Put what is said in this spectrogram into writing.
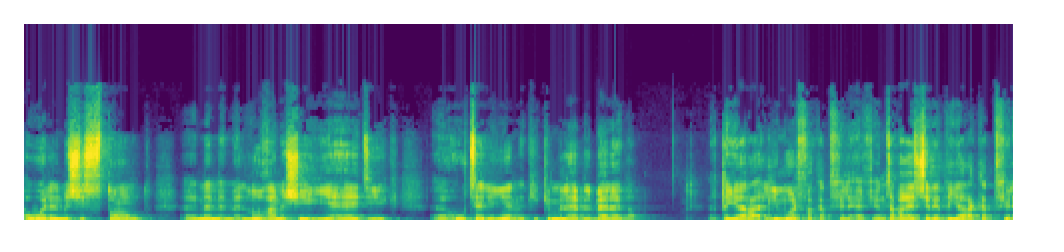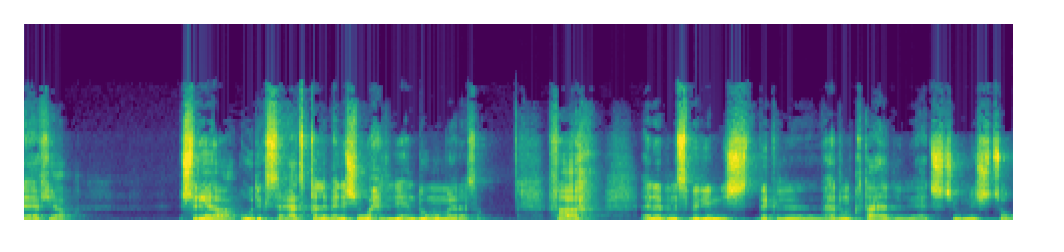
اولا ماشي ستوند. اللغة ماشي هي هذيك وثانيا كيكملها بالبلدة. طيارة اللي موالفة كطفي العافية. أنت باغي تشري طيارة كطفي العافية. شريها وديك الساعات قلب على شي واحد اللي عنده ممارسة. ف أنا بالنسبة لي ملي شفت داك هذا المقطع هذا اللي عاد شفتو ملي شفتو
